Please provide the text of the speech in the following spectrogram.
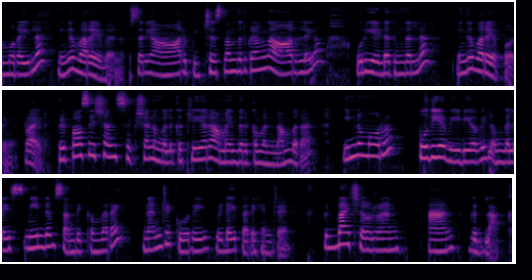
முறையில் நீங்கள் வரைய வேணும் சரியா? ஆறு பிக்சர்ஸ் தந்துருக்குறாங்க. ஆறுலேயும் உரிய இடங்களில் நீங்கள் வரைய போகிறீங்க ரைட் ப்ரிப்பாசிஷன் செக்ஷன் உங்களுக்கு கிளியராக அமைந்திருக்கும்னு நம்புகிறேன் இன்னும் ஒரு புதிய வீடியோவில் உங்களை மீண்டும் சந்திக்கும் வரை நன்றி கூறி விடை பெறுகின்றேன் goodbye children and good luck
